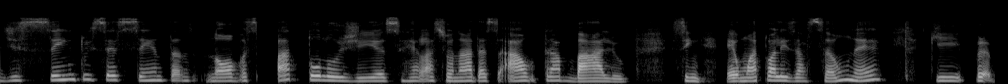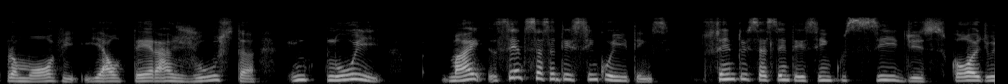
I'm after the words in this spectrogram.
de 160 novas patologias relacionadas ao trabalho. Sim, é uma atualização, né, que pre promove e altera, ajusta, inclui mais 165 itens, 165 CIDs, Código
